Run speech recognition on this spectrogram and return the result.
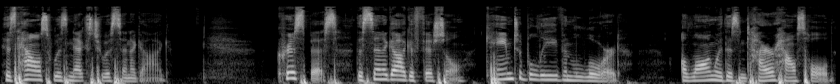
His house was next to a synagogue. Crispus, the synagogue official, came to believe in the Lord, along with his entire household,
